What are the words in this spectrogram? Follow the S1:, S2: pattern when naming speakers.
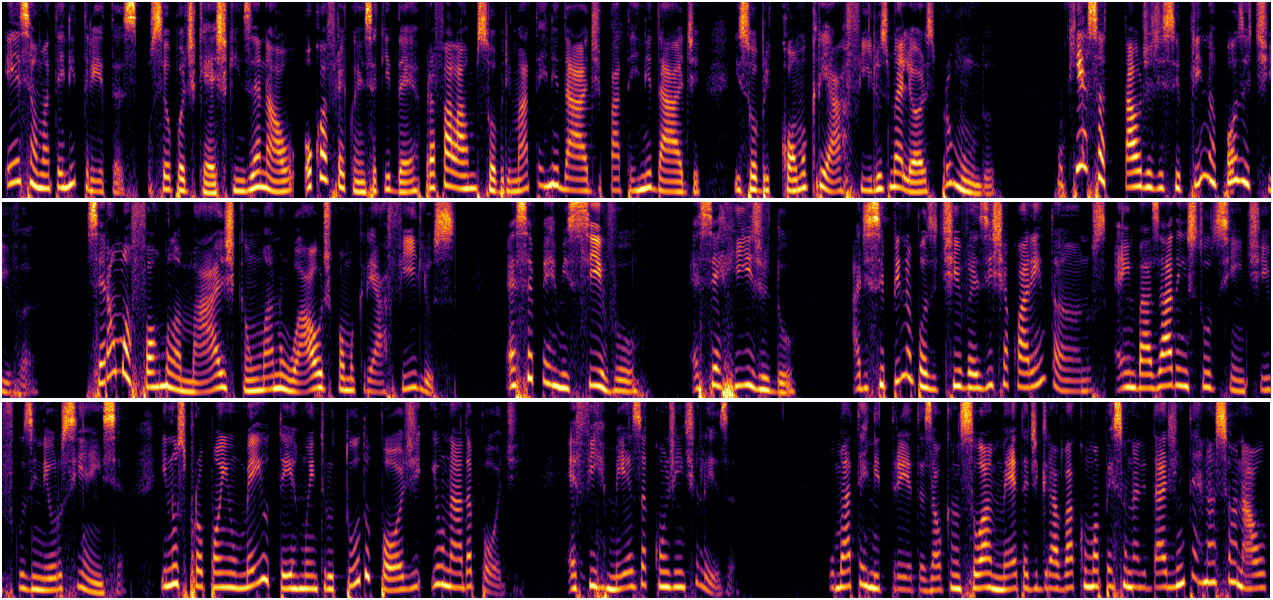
S1: Esse é o Maternitretas, o seu podcast quinzenal ou com a frequência que der para falarmos sobre maternidade, paternidade e sobre como criar filhos melhores para o mundo. O que é essa tal de disciplina positiva? Será uma fórmula mágica, um manual de como criar filhos? É ser permissivo? É ser rígido? A disciplina positiva existe há 40 anos, é embasada em estudos científicos e neurociência e nos propõe um meio termo entre o tudo pode e o nada pode. É firmeza com gentileza. O Maternitretas alcançou a meta de gravar com uma personalidade internacional.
